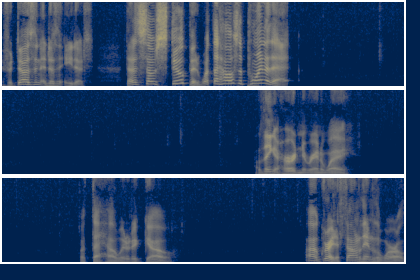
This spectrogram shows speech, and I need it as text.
If it doesn't, it doesn't eat it. That is so stupid. What the hell is the point of that? I think it heard and it ran away. What the hell? Where did it go? Oh, great. It found the end of the world.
